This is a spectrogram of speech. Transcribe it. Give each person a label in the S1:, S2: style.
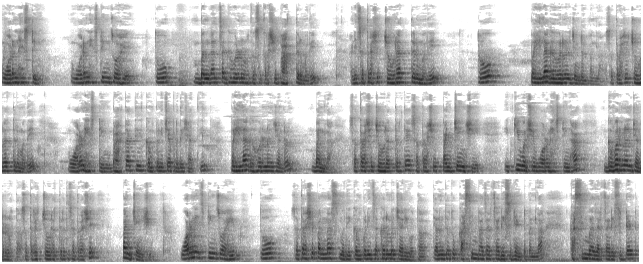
S1: Warren Hasting Warren Hasting जो आहे तो बंगालचा गव्हर्नर होता सतराशे बहात्तरमध्ये आणि सतराशे चौऱ्याहत्तरमध्ये तो पहिला गव्हर्नर जनरल बनला. सतराशे चौऱ्याहत्तरमध्ये वॉरन हेस्टिंग भारतातील कंपनीच्या प्रदेशातील पहिला गव्हर्नर जनरल बनला. सतराशे चौऱ्याहत्तर ते सतराशे पंच्याऐंशी इतकी वर्षे वॉरन हेस्टिंग हा गव्हर्नर जनरल होता. सतराशे चौऱ्याहत्तर ते सतराशे पंच्याऐंशी. वॉरन हेस्टिंग जो आहे तो सतराशे पन्नासमध्ये कंपनीचा कर्मचारी होता. त्यानंतर तो कासिम बाजारचा रेसिडेंट बनला. कासिम बाजारचा रेसिडेंट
